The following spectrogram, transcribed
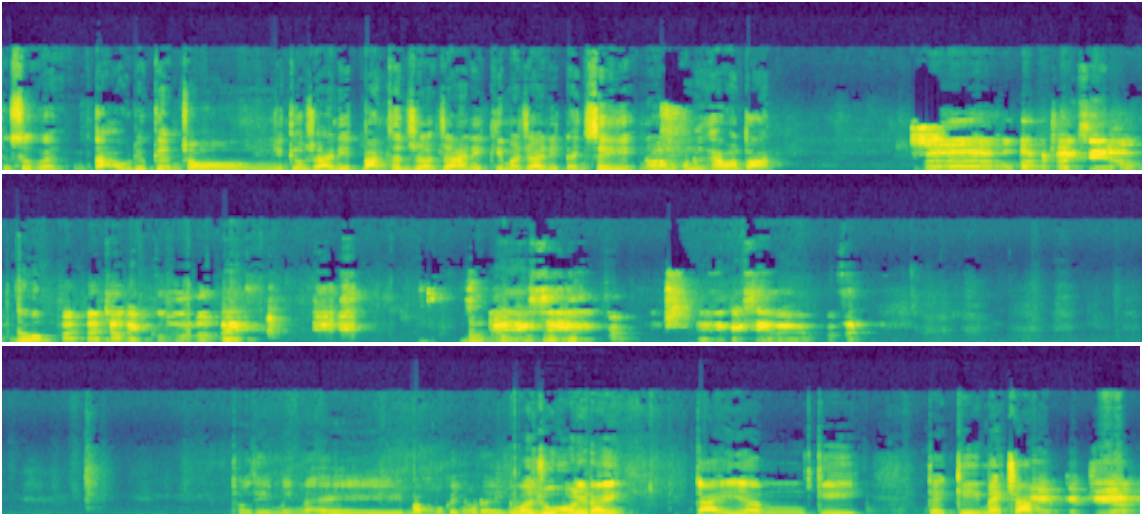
Thực sự ấy, tạo điều kiện cho như kiểu Giannis bản thân Giannis khi mà Giannis đánh C ấy, nó là một con người khác hoàn toàn. và ông bắt có cho đánh C đâu Đúng. bắt là cho đánh không muốn Lopez luôn cái đánh C đấy cái C phải phân Thôi thì mình lại bằng một cách nào đấy. Nhưng mà Drew Holiday cái um, key cái key matchup. Kèm kèm truy ăn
